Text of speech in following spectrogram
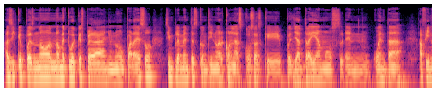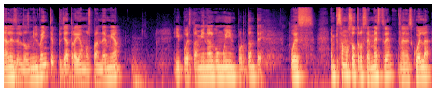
Así que pues no, no me tuve que esperar año nuevo para eso, simplemente es continuar con las cosas que pues ya traíamos en cuenta a finales del 2020, pues ya traíamos pandemia. Y pues también algo muy importante, pues empezamos otro semestre en la escuela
